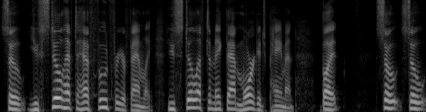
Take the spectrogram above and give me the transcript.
So you still have to have food for your family. You still have to make that mortgage payment. But so so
